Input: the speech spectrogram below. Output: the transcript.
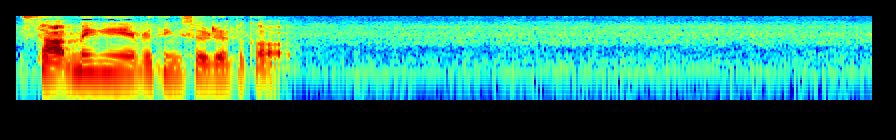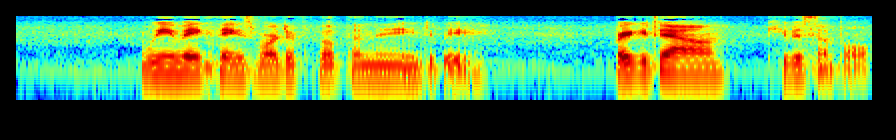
stop making everything so difficult. We make things more difficult than they need to be. Break it down, keep it simple.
